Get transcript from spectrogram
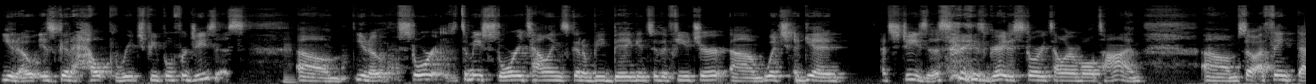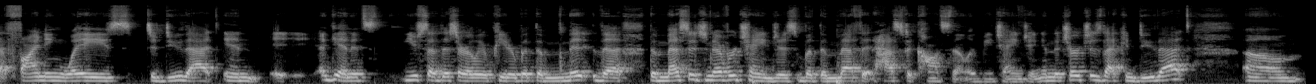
you know, is going to help reach people for Jesus. Hmm. Um, you know, story to me, storytelling is going to be big into the future, um, which again, that's Jesus. He's the greatest storyteller of all time. Um, so I think that finding ways to do that, in again, it's you said this earlier, Peter, but the the the message never changes, but the method has to constantly be changing. And the churches that can do that, um,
